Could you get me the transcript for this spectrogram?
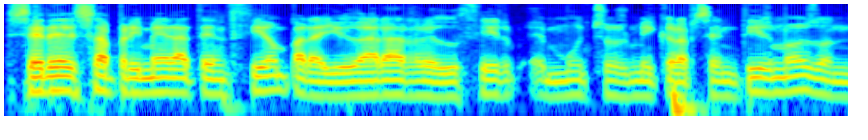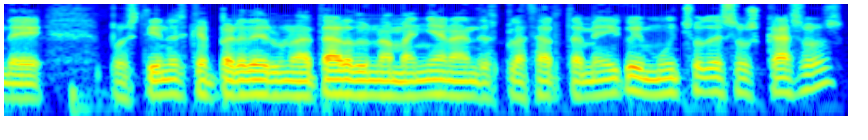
ser esa primera atención para ayudar a reducir muchos microabsentismos, donde pues tienes que perder una tarde, una mañana en desplazarte a médico y muchos de esos casos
